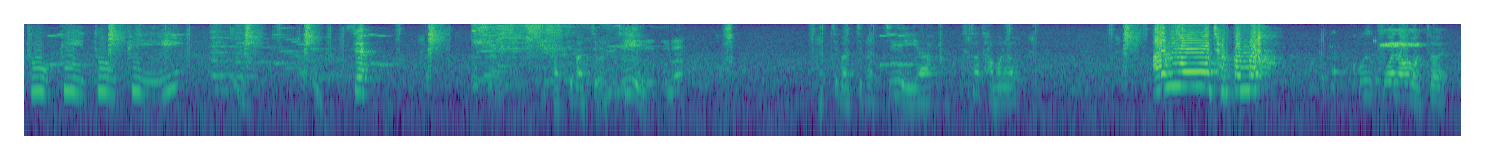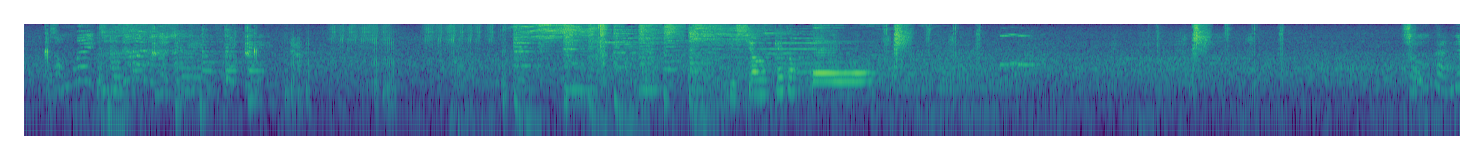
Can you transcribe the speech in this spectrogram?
투피, 투피. 쎄! 맞지, 맞지, 맞지? 맞지, 맞지, 맞지? 야, 투사 다 버려. 아니요! 잠깐만! 거기서 구워 나오면 어쩔. 미션 깨졌고. 더욱 강력해진 보너스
